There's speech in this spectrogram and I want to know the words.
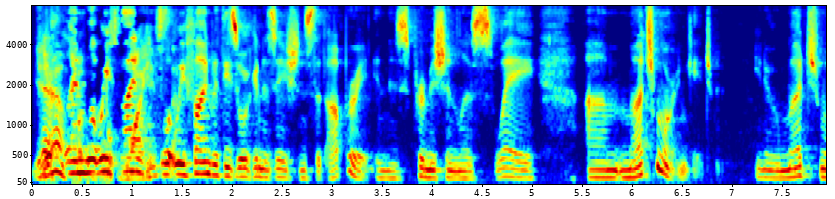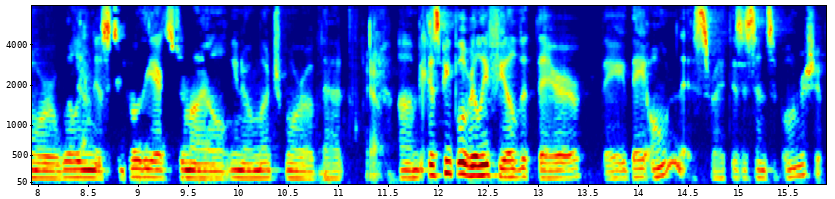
yeah, and what we find what we find with these organizations that operate in this permissionless way, um, much more engagement you know, much more willingness yeah. to go the extra mile, you know, much more of that. Yeah. Um, because people really feel that they're, they, they own this, right? There's a sense of ownership.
